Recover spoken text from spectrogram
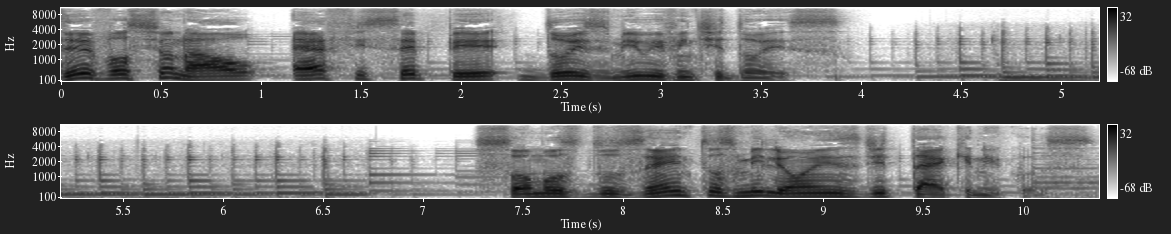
Devocional FCP 2022 Somos 200 milhões de técnicos.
